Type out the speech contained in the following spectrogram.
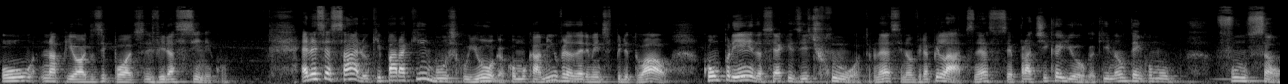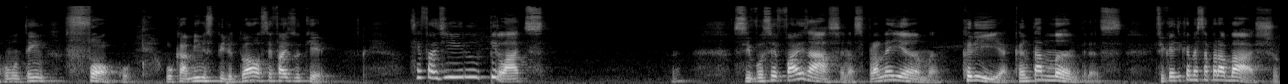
ou, na pior das hipóteses, vira cínico. É necessário que, para quem busca o yoga como caminho verdadeiramente espiritual, compreenda se é que existe um outro, né? Senão vira Pilates, né? Se você pratica yoga que não tem como função, como tem foco o caminho espiritual, você faz o quê? Você faz Pilates. Né? Se você faz asanas, pranayama, cria, canta mantras, fica de cabeça para baixo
